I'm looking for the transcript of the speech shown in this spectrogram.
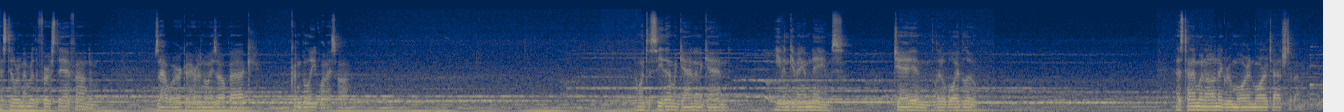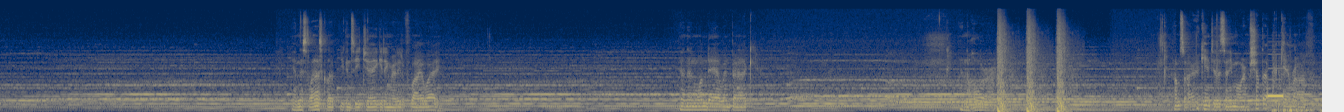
I still remember the first day I found him. I was at work, I heard a noise out back. Couldn't believe what I saw. I went to see them again and again, even giving them names Jay and Little Boy Blue. As time went on, I grew more and more attached to them. In this last clip, you can see Jay getting ready to fly away. And then one day I went back, and the horror. I'm sorry, I can't do this anymore. Shut that camera off.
